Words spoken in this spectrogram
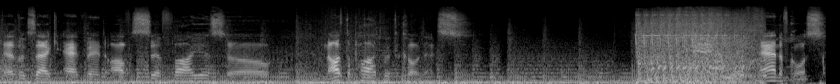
That looks like Advent Officer Fire, so not the part with the Codex. And of course.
